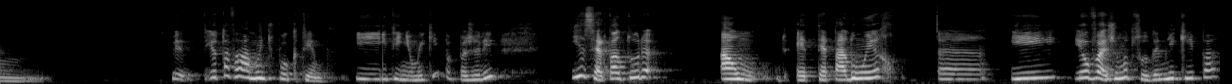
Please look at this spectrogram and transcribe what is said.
um, eu estava lá há muito pouco tempo e, e, tinha uma equipa para gerir, e a certa altura há um, é detectado um erro uh, e eu vejo uma pessoa da minha equipa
